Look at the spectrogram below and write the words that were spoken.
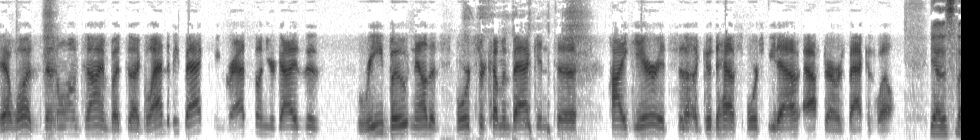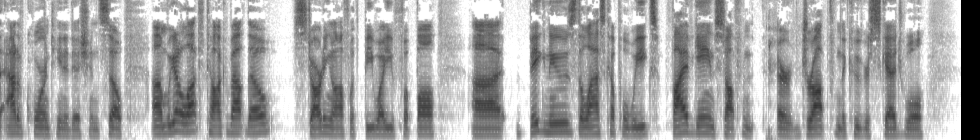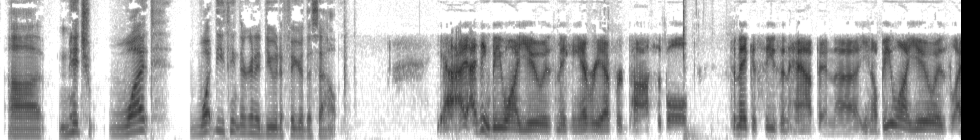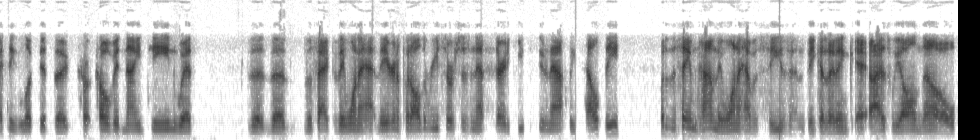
yeah, it was. It's been a long time, but uh, glad to be back. Congrats on your guys' reboot. Now that sports are coming back into high gear, it's uh, good to have Sports Beat After Hours back as well. Yeah, this is the out of quarantine edition. So um, we got a lot to talk about, though. Starting off with BYU football, uh, big news the last couple weeks: five games stopped from or dropped from the Cougars' schedule. Uh, Mitch, what what do you think they're going to do to figure this out? Yeah, I, I think BYU is making every effort possible to make a season happen. Uh, you know, BYU is, I think, looked at the COVID nineteen with the the the fact that they want to ha- they're going to put all the resources necessary to keep the student athletes healthy, but at the same time they want to have a season because I think, as we all know,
